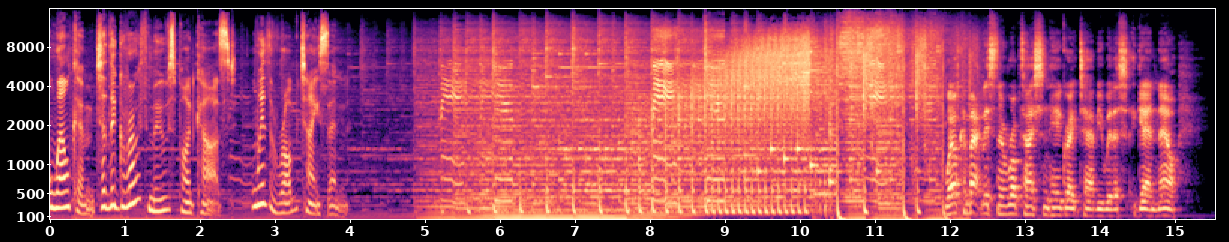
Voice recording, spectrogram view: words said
Welcome to the Growth Moves podcast with Rob Tyson. Welcome back, listener. Rob Tyson here. Great to have you with us again. Now,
